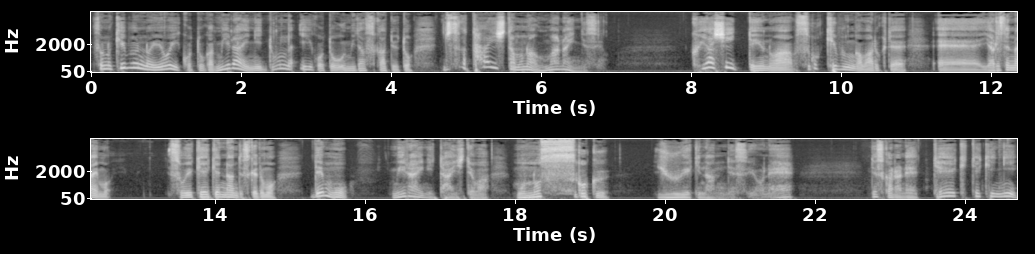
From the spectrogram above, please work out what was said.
その気分の良いことが未来にどんないいことを生み出すかというと、実は大したものは生まないんですよ。悔しいっていうのはすごく気分が悪くて、えー、やるせないも、そういう経験なんですけども、でも未来に対してはものすごく有益なんですよね。ですからね、定期的に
